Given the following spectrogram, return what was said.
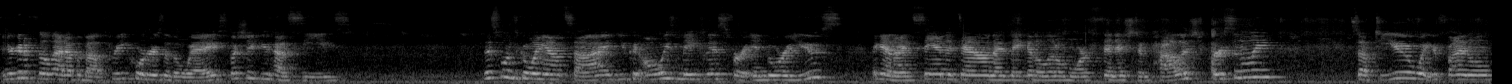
And you're gonna fill that up about three quarters of the way, especially if you have seeds. This one's going outside. You can always make this for indoor use. Again, I'd sand it down, I'd make it a little more finished and polished personally. It's up to you what your final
